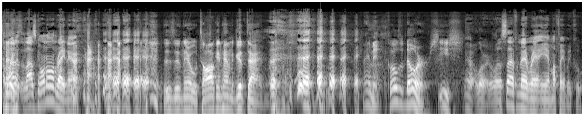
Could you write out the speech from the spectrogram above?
A lot, of, a lot's going on right now. Just in there, we're talking, having a good time. Damn it! Close the door. Sheesh. Oh Lord. Well, aside from that rant, yeah, my family cool.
